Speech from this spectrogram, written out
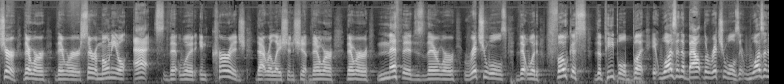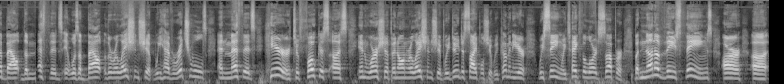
Sure, there were, there were ceremonial acts that would encourage that relationship. There were, there were methods, there were rituals that would focus the people, but it wasn't about the rituals. It wasn't about the methods. It was about the relationship. We have rituals and methods here to focus us in worship and on relationship. We do discipleship. We come in here, we sing, we take the Lord's Supper, but none of these things are are uh,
